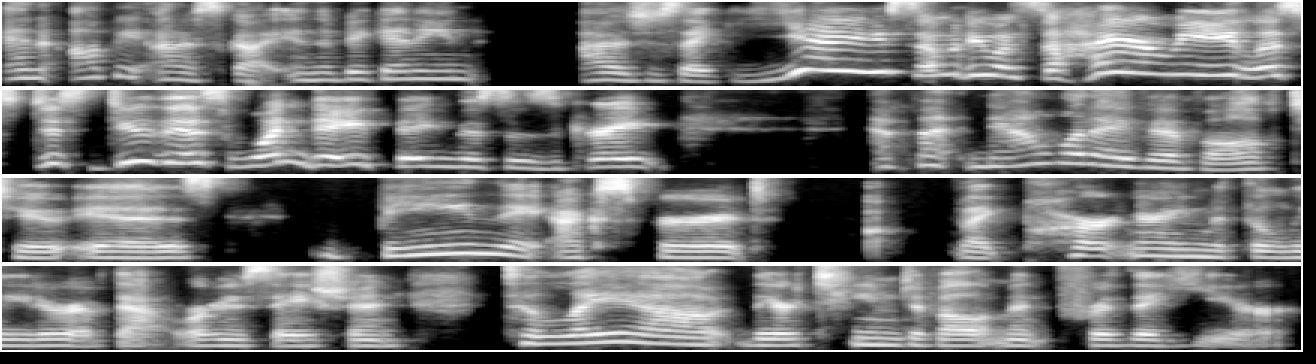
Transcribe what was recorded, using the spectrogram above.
and i'll be honest scott in the beginning i was just like yay somebody wants to hire me. Let's just do this one day thing. This is great. But now what i've evolved to is being the expert like partnering with the leader of that organization to lay out their team development for the year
